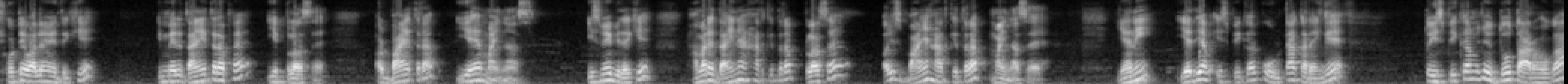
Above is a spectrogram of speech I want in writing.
छोटे वाले में देखिए, ये मेरे दाहिनी तरफ़ है, ये प्लस है और बाएँ तरफ़ ये है माइनस इसमें भी देखिए, हमारे दाहिने हाथ की तरफ़ प्लस है और इस बाएँ हाथ की तरफ़ माइनस है। यानी यदि आप स्पीकर को उल्टा करेंगे तो स्पीकर में जो दो तार होगा,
